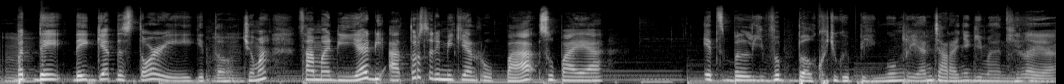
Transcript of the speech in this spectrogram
Hmm. but they they get the story gitu cuma sama dia diatur sedemikian rupa supaya it's believable gue juga bingung Rian caranya gimana Gila ya.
